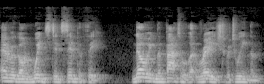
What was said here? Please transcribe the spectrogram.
Eragon winced in sympathy, knowing the battle that raged between them.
